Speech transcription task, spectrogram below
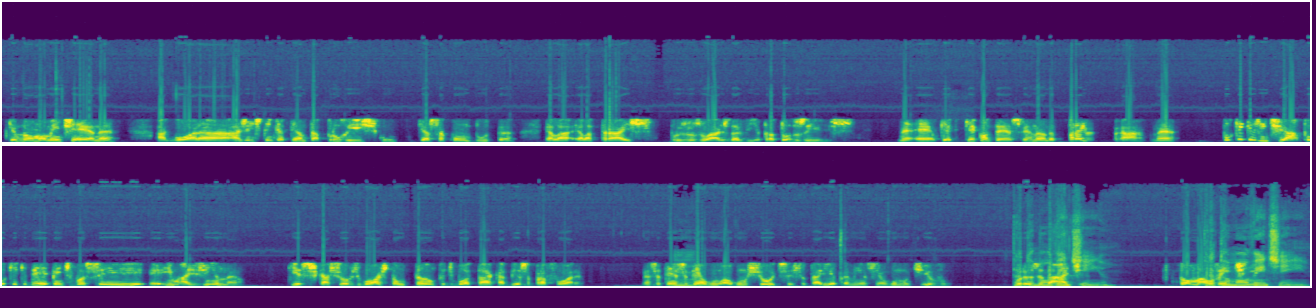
Porque normalmente é, né? Agora a gente tem que atentar para o risco que essa conduta ela, ela traz para os usuários da via, para todos eles. Né? É, o que, que acontece, Fernanda? Para entrar, né? Por que, que a gente. Por que, que de repente você é, imagina que esses cachorros gostam tanto de botar a cabeça para fora? Né? Você tem, hum. você tem algum, algum chute? Você chutaria para mim assim, algum motivo? Pra Curiosidade? Tomar o ventinho. Tomar, o ventinho. tomar o ventinho.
